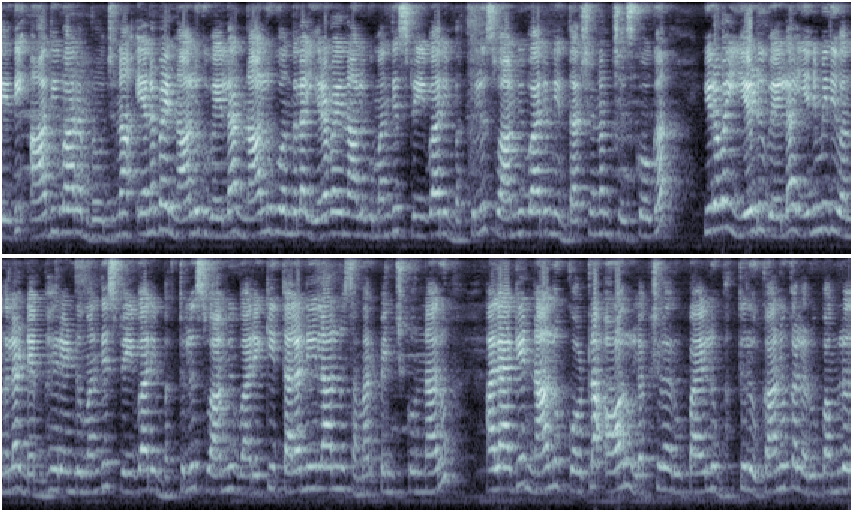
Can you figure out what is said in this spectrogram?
తేదీ ఆదివారం రోజున ఎనభై నాలుగు వేల నాలుగు వందల ఇరవై నాలుగు మంది శ్రీవారి భక్తులు స్వామివారిని దర్శనం చేసుకోగా ఇరవై ఏడు వేల ఎనిమిది వందల డెబ్బై రెండు మంది శ్రీవారి భక్తులు స్వామివారికి తలనీలాలను సమర్పించుకున్నారు. అలాగే నాలుగు కోట్ల ఆరు లక్షల రూపాయలు భక్తులు కానుకల రూపంలో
